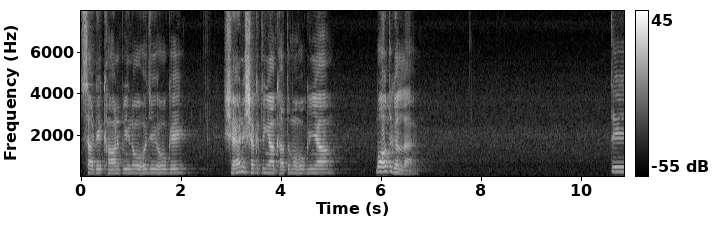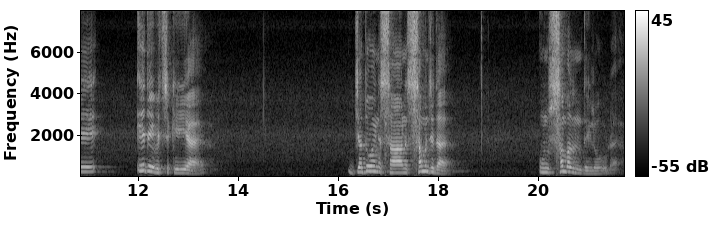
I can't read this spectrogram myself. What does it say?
ਸਾਡੇ ਖਾਣ ਪੀਣ ਉਹੋ ਜਿਹੇ ਹੋ ਗਏ। ਸਹਿਣ ਸ਼ਕਤੀਆਂ ਖਤਮ ਹੋ ਗਈਆਂ। ਬਹੁਤ ਗੱਲਾਂ ਹੈ। ਤੇ ਇਹਦੇ ਵਿੱਚ ਕੀ ਹੈ? ਜਦੋਂ ਇਨਸਾਨ ਸਮਝਦਾ ਉਹਨੂੰ ਸੰਭਲਣ ਦੀ ਲੋੜ ਹੈ।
